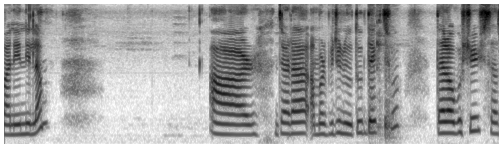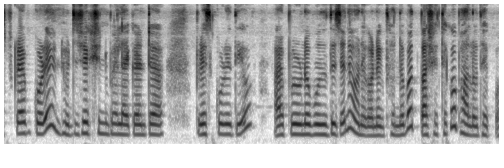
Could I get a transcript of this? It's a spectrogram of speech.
বানিয়ে নিলাম। আর যারা আমার ভিডিও নতুন দেখছ, তারা অবশ্যই সাবস্ক্রাইব করে নোটিফিকেশন বেল আইকনটা প্রেস করে দিও। আর পুরোনো বন্ধুদের জানে অনেক অনেক ধন্যবাদ। পাশে থেকো, ভালো থেকো।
